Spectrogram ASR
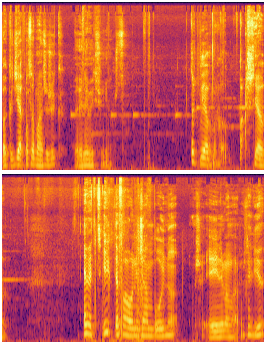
Bakıcı yapmasa bana çocuk. Böyle mi düşünüyoruz? Tıklayalım bakalım. Başlayalım. Evet ilk defa oynayacağım bu oyunu. Şöyle eğilime varmış. Ne diyor?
